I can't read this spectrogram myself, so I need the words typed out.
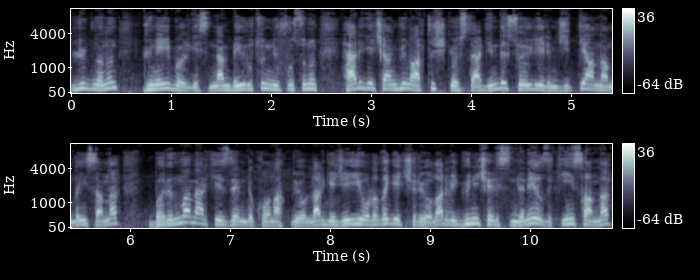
Lübnan'ın güney bölgesinden Beyrut'un nüfusunun her geçen gün artış gösterdiğini de söyleyelim. Ciddi anlamda insanlar barınma merkezlerinde konaklıyorlar. Geceyi orada geçiriyorlar ve gün içerisinde ne yazık ki insanlar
